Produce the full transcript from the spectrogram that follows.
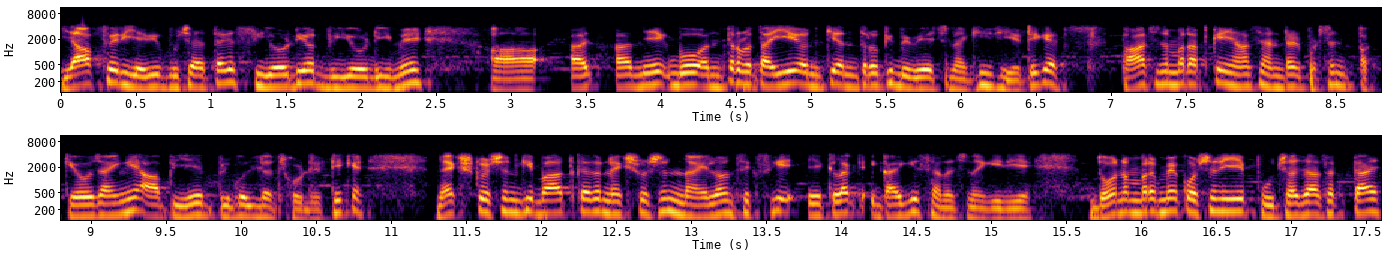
या फिर ये भी पूछा जाता है कि सी ओ डी और वी ओ डी में अनेक वो अंतर बताइए, उनके अंतरों की विवेचना कीजिए, ठीक है? पाँच नंबर आपके यहाँ से हंड्रेड परसेंट पक्के हो जाएँगे, आप ये बिल्कुल न छोड़ें, ठीक है? नेक्स्ट क्वेश्चन की बात करें तो नेक्स्ट क्वेश्चन नाइलॉन सिक्स की एक लाख इकाई की संरचना कीजिए। दो नंबर में क्वेश्चन ये पूछा जा सकता है,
